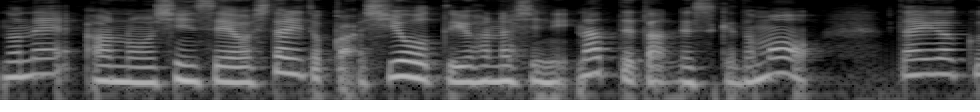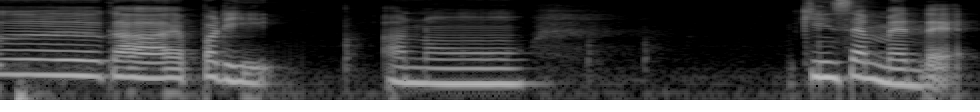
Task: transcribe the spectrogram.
のねあの申請をしたりとかしようっていう話になってたんですけども大学がやっぱりあの金銭面で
